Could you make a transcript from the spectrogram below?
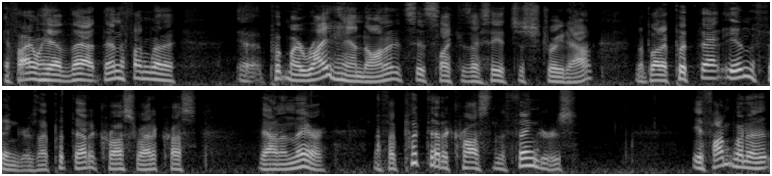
if I have that, then if I'm going to uh, put my right hand on it, it's, it's like, as I say, it's just straight out. But I put that in the fingers. I put that across, right across, down in there. And if I put that across in the fingers, if I'm going to,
